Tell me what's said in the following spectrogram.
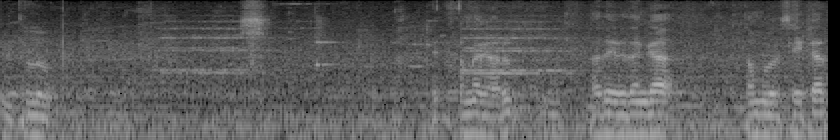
మిత్రులు అన్న గారు అదేవిధంగా తమ్ముడు శేఖర్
